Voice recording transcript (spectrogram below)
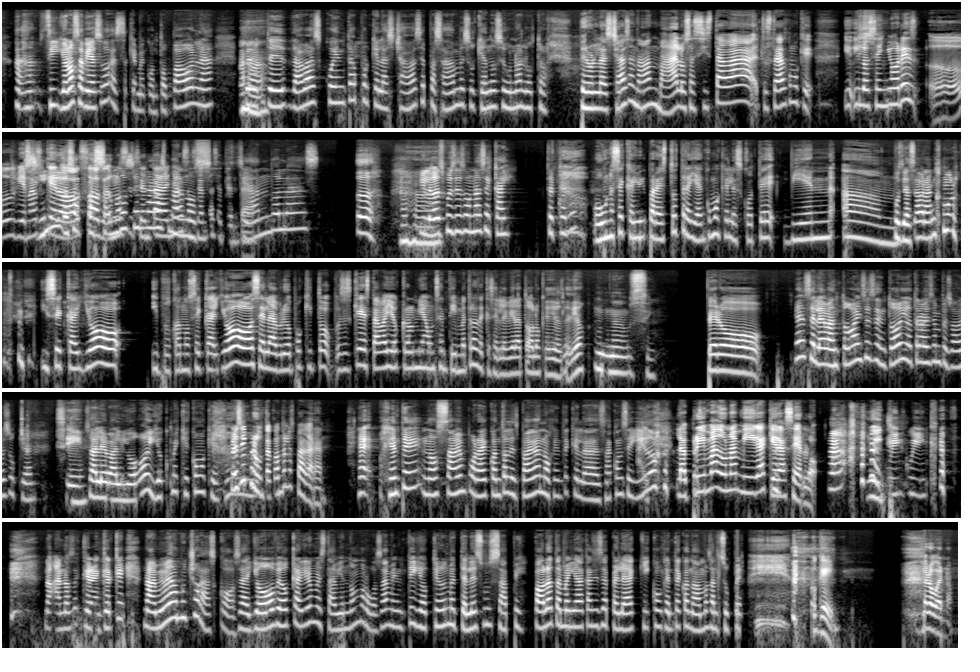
Sí, yo no sabía eso hasta que me contó Paola, pero te dabas cuenta porque las chavas se pasaban besuqueándose uno al otro. Pero las chavas andaban mal, o sea, sí estaba, tú estabas como que, y, los señores, bien asquerosos, o sea, unos 60 años, 60, 70. Y luego después de eso una se cae. ¿Te acuerdas? O una se cayó y para esto traían como que el escote bien... pues ya sabrán cómo lo Y se cayó y pues cuando se cayó, se le abrió poquito, pues es que estaba yo creo ni a un centímetro de que se le viera todo lo que Dios le dio. No, sí. Pero... Se levantó y se sentó y otra vez empezó a besuquear. Sí. O sea, le valió y yo me quedé como que... Pero sí ah". pregunta, ¿cuánto les pagarán? Eh, gente, no saben por ahí cuánto les pagan o gente que las ha conseguido. la prima de una amiga quiere hacerlo. wink, wink, wink. No, no se crean, creo que, no, a mí me da mucho asco, o sea, yo veo que alguien me está viendo morbosamente y yo quiero meterles un zape. Paola también ya casi se pelea aquí con gente cuando vamos al súper. Ok, pero bueno,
